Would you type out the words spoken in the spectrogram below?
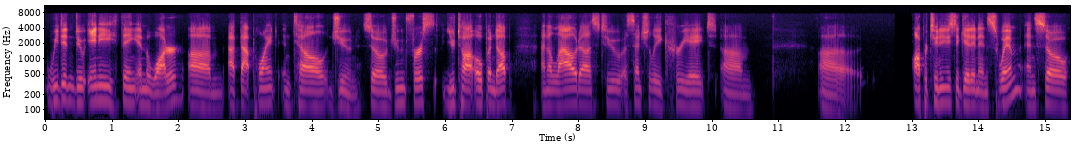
we didn't do anything in the water um, at that point until june so june 1st utah opened up and allowed us to essentially create um, uh, opportunities to get in and swim. And so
